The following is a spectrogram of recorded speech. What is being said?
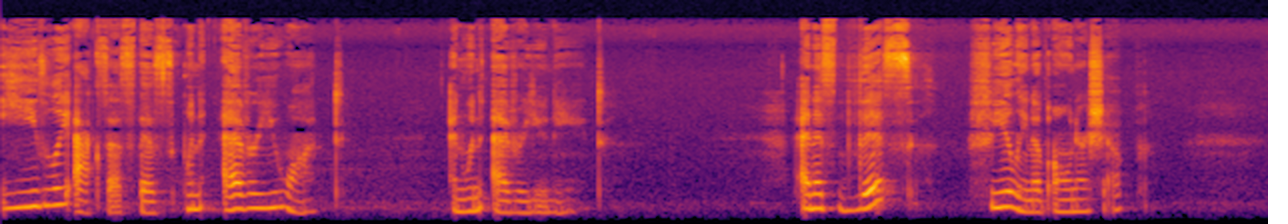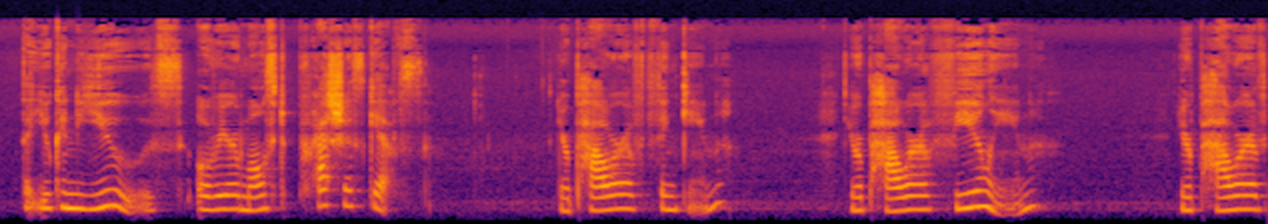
easily access this whenever you want and whenever you need. And it's this feeling of ownership that you can use over your most precious gifts your power of thinking, your power of feeling, your power of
